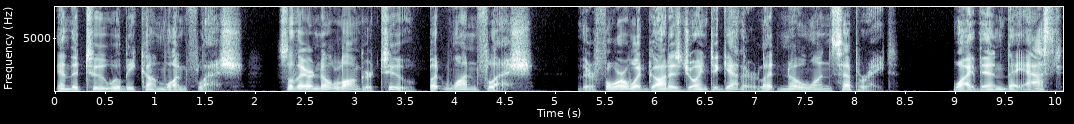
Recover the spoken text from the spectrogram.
and the two will become one flesh. So they are no longer two, but one flesh. Therefore, what God has joined together, let no one separate. Why then, they asked,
